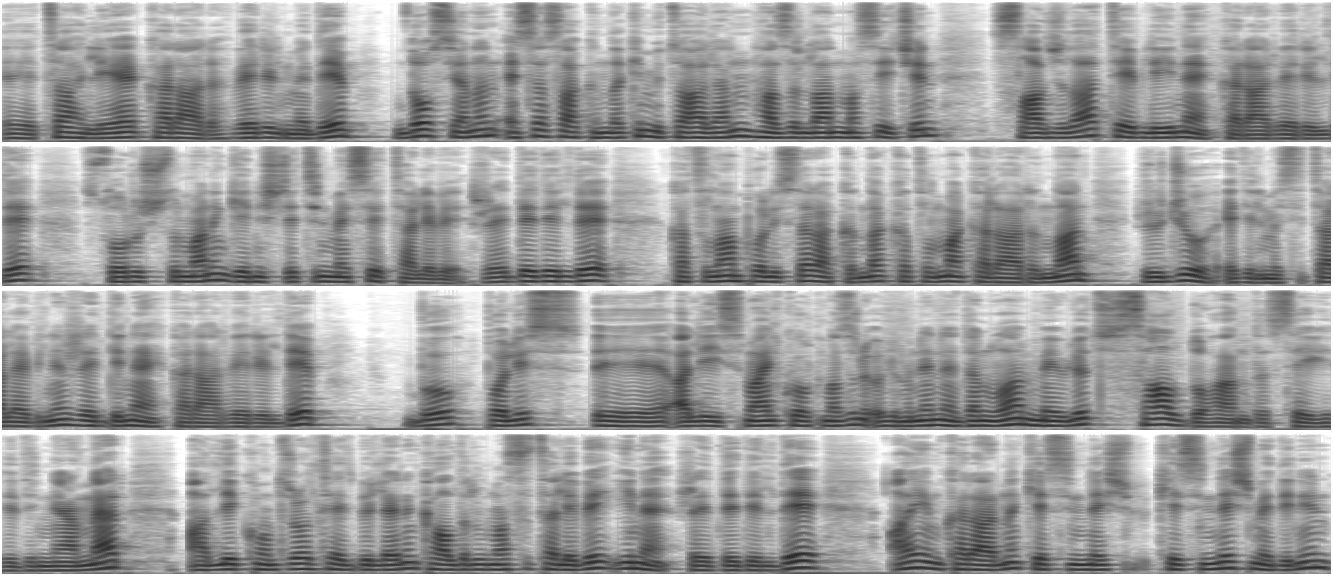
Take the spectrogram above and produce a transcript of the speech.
e, tahliye kararı verilmedi. Dosyanın esas hakkındaki mütalaanın hazırlanması için savcılığa tebliğine karar verildi. Soruşturmanın genişletilmesi talebi reddedildi. Katılan polisler hakkında katılma kararından rücu edilmesi talebinin reddine karar verildi. Bu polis e, Ali İsmail Korkmaz'ın ölümüne neden olan Mevlüt Sal Doğan'dı sevgili dinleyenler. Adli kontrol tedbirlerinin kaldırılması talebi yine reddedildi. AYM kararının kesinleş, kesinleşmediğinin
